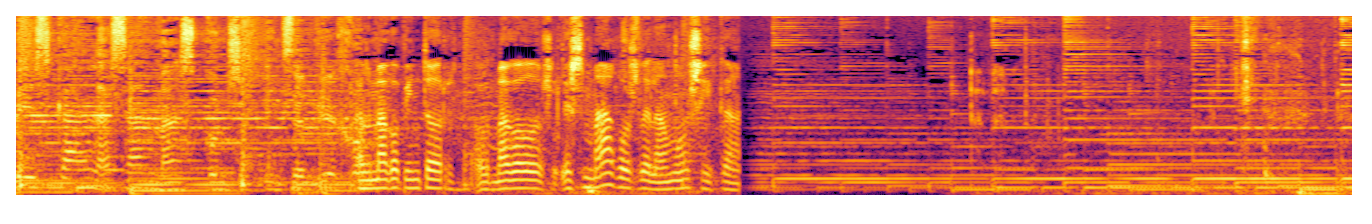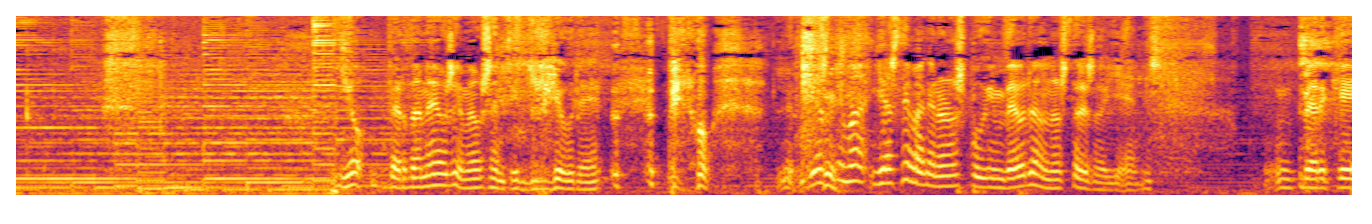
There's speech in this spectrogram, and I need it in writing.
pesca las almas con su pincel viejo. El mago pintor, el mago, els magos de la música. Jo, perdoneu si m'heu sentit riure, però llàstima, llàstima que no ens puguin veure els nostres oients perquè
